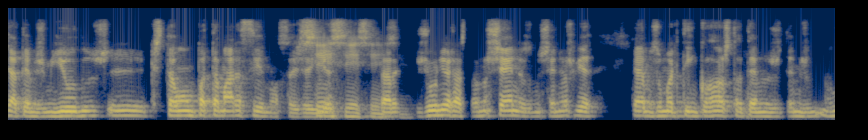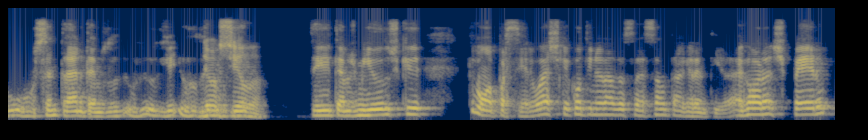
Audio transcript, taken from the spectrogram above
já temos miúdos eh, que estão a um patamar acima, ou seja, sim, sim, sim, sim. júnior já estão nos séniores, nos séniores B. Temos o Martim Costa, temos, temos o Santana, temos o, o, o Silva. Sim, temos miúdos que, que vão aparecer. Eu acho que a continuidade da seleção está garantida. Agora, espero,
